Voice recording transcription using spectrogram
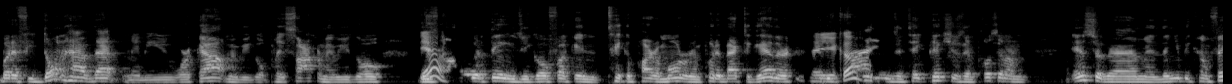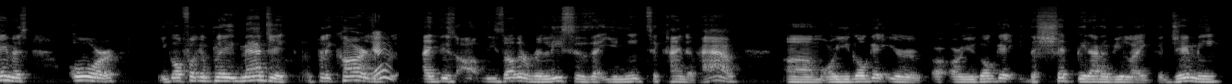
But if you don't have that, maybe you work out, maybe you go play soccer, maybe you go yeah other things. You go fucking take apart a motor and put it back together. There you go. And take pictures and post it on Instagram, and then you become famous. Or you go fucking play Magic, play cards, yeah. like these uh, these other releases that you need to kind of have. Um, or you go get your, or, or you go get the shit beat out of you, like Jimmy.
